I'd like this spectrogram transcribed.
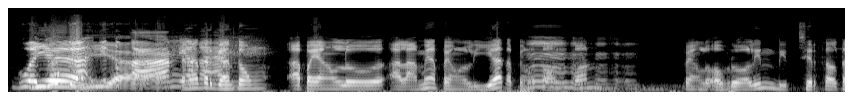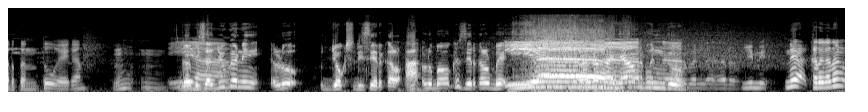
gua Iya. juga gitu Iya. kan. ya Karena kan? tergantung apa yang lu alami, apa yang lu lihat, apa yang lu Hmm, tonton, hmm, hmm, apa yang lu obrolin di circle tertentu ya kan. Mm-mm. Iya. nggak bisa juga nih lu jokes di circle A lu bawa ke circle B Iya. kadang nggak nyambung bener, tuh Bener. Gini, nih kadang-kadang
